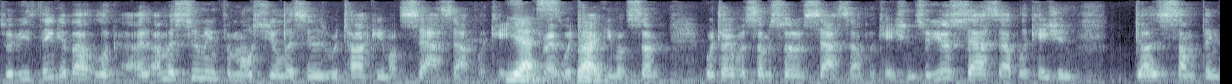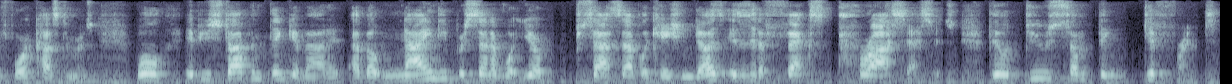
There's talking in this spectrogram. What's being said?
So if you think about, look, I, am assuming for most of your listeners, we're talking about SaaS applications, yes, right? We're right. talking about some, we're talking about some sort of SaaS application. So your SaaS application does something for customers. Well, if you stop and think about it, about 90% of what your SaaS application does is it affects processes. They'll do something different.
